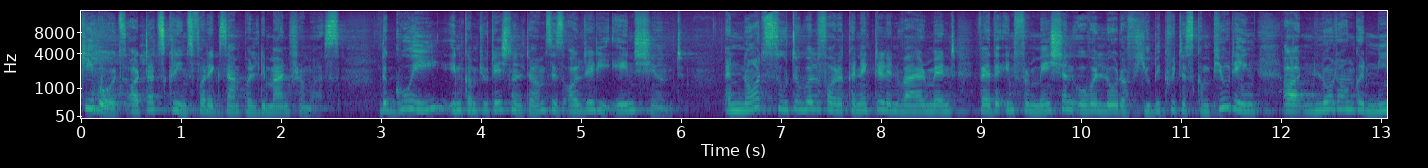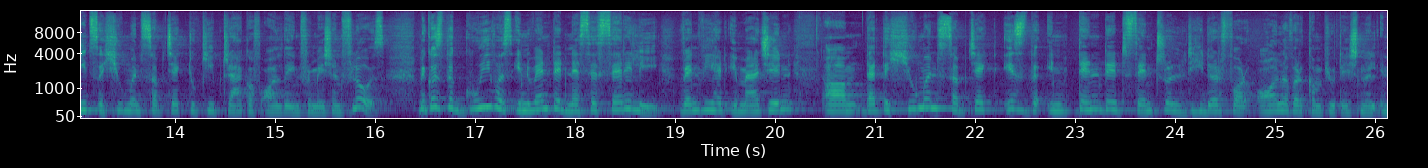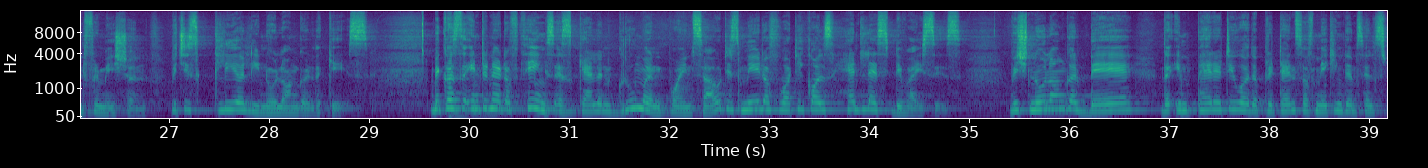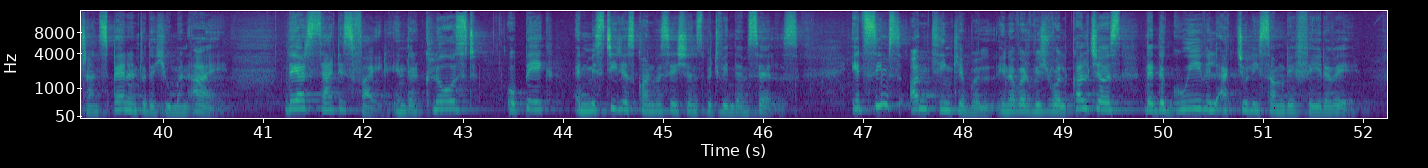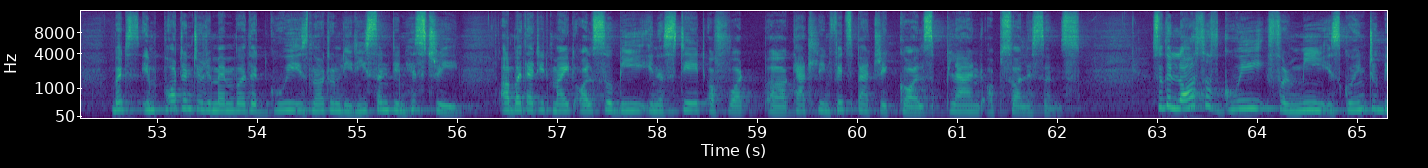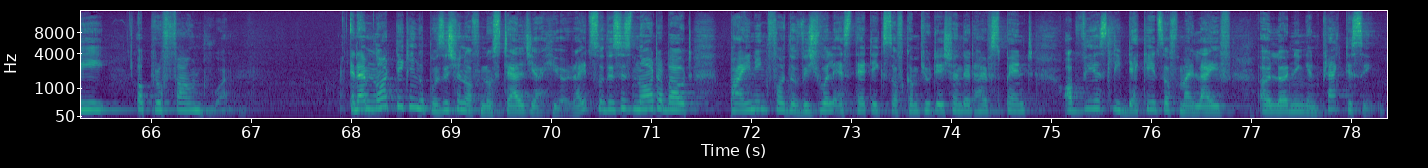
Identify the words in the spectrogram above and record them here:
keyboards or touchscreens, for example, demand from us. The GUI, in computational terms, is already ancient. And not suitable for a connected environment where the information overload of ubiquitous computing uh, no longer needs a human subject to keep track of all the information flows. Because the GUI was invented necessarily when we had imagined um, that the human subject is the intended central reader for all of our computational information, which is clearly no longer the case. Because the Internet of Things, as Galen Gruman points out, is made of what he calls headless devices which no longer bear the imperative or the pretense of making themselves transparent to the human eye. They are satisfied in their closed, opaque, and mysterious conversations between themselves. It seems unthinkable in our visual cultures that the GUI will actually someday fade away. But it's important to remember that GUI is not only recent in history, uh, but that it might also be in a state of what uh, Kathleen Fitzpatrick calls planned obsolescence. So the loss of GUI for me is going to be a profound one. And I'm not taking a position of nostalgia here, right? So this is not about pining for the visual aesthetics of computation that I've spent obviously decades of my life uh, learning and practicing.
